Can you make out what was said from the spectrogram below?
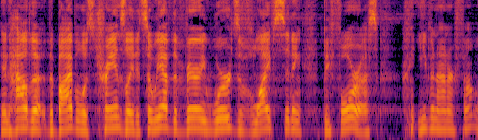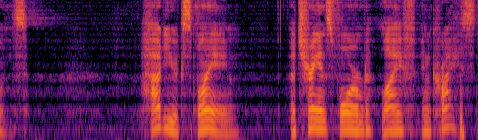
and how the, the Bible was translated. So we have the very words of life sitting before us, even on our phones. How do you explain a transformed life in Christ?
